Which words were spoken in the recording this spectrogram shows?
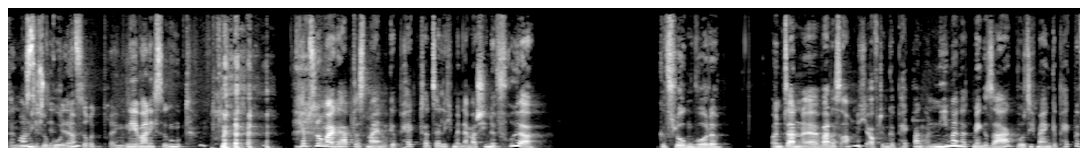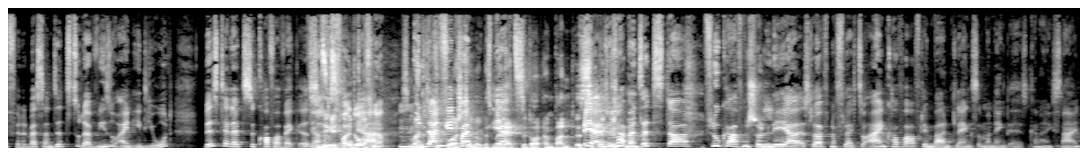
Dann musste nicht ich so den gut, wieder ne? zurückbringen. Nee, war nicht so gut. Ich habe es nur mal gehabt, dass mein Gepäck tatsächlich mit einer Maschine früher geflogen wurde. Und dann äh, war das auch nicht auf dem Gepäckbank und niemand hat mir gesagt, wo sich mein Gepäck befindet. Weißt du, dann sitzt du da wie so ein Idiot, bis der letzte Koffer weg ist. Ja, das ist voll doof, Ja. ne? Das ist meine Und dann geht Vorstellung, man- dass mein ja. letzte dort am Band ist. Ja, total. Man sitzt da, Flughafen schon leer, es läuft noch vielleicht so ein Koffer auf dem Band längs und man denkt, ey, das kann doch nicht sein.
